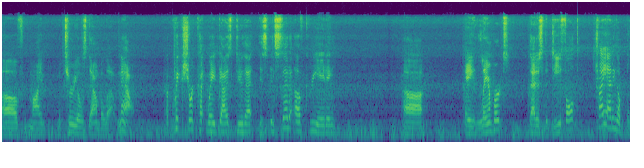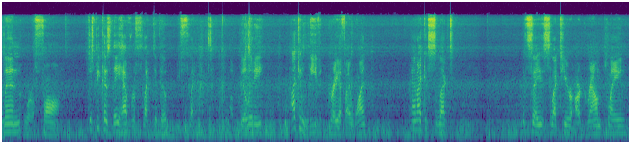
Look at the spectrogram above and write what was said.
of my materials down below. Now, quick shortcut way, guys, to do that is instead of creating uh, a Lambert that is the default, try adding a Blinn or a Phong just because they have reflective reflectability, I can leave it gray if I want. And I could select, let's say, select here our ground plane.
